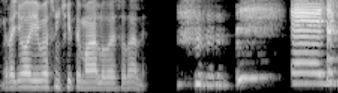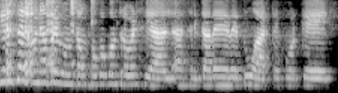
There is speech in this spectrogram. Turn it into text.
Mira, yo ahí ves un chiste malo de eso, dale. Eh, yo quiero hacer una pregunta un poco controversial acerca de, de tu arte, porque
